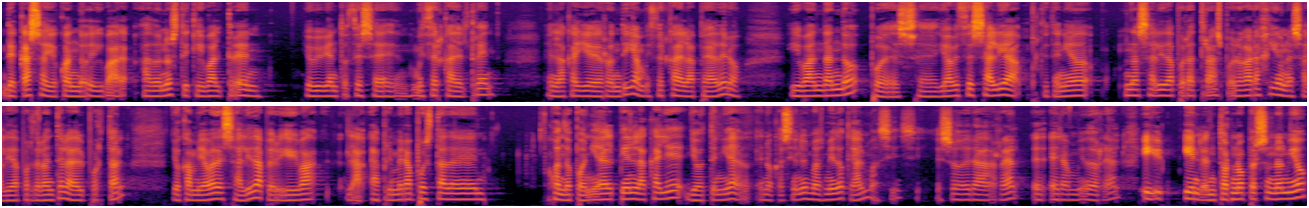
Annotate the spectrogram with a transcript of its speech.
de casa, yo cuando iba a Donosti, que iba al tren, yo vivía entonces muy cerca del tren, en la calle de Rondilla, muy cerca del apeadero. Iba andando, pues eh, yo a veces salía, porque tenía una salida por atrás, por el garaje, y una salida por delante, la del portal. Yo cambiaba de salida, pero yo iba, la, primera puesta de... Cuando ponía el pie en la calle, yo tenía en ocasiones más miedo que alma, sí, sí. Eso era real, e, era un miedo real. Y, y en el entorno personal mío,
